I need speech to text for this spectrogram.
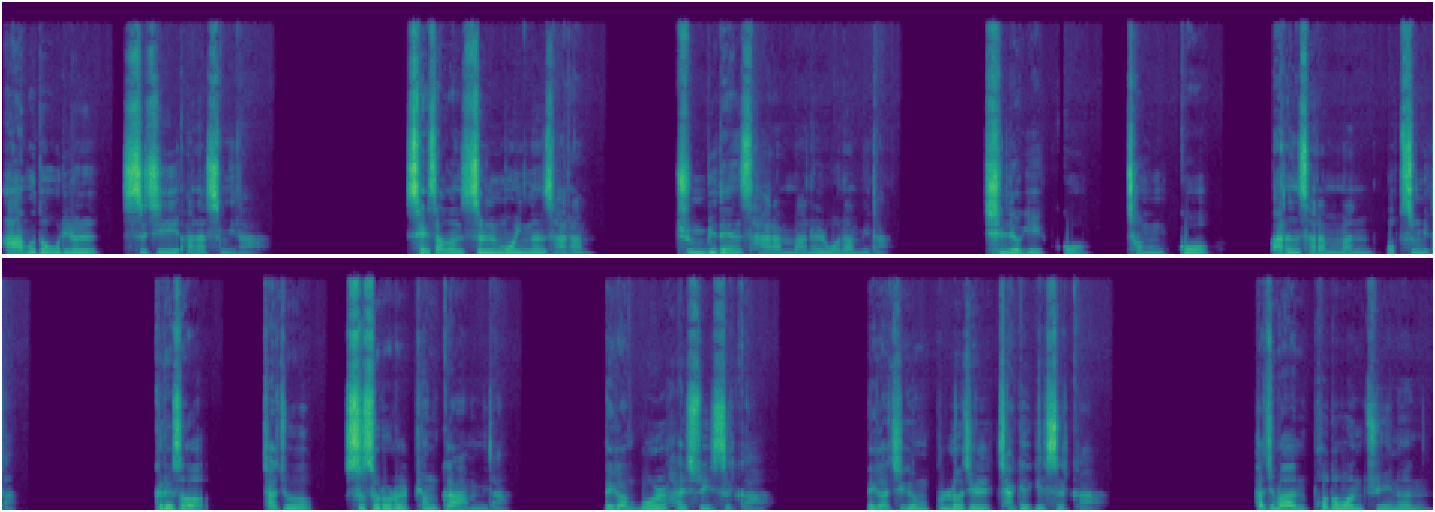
아무도 우리를 쓰지 않았습니다. 세상은 쓸모 있는 사람, 준비된 사람만을 원합니다. 실력이 있고 젊고 빠른 사람만 뽑습니다. 그래서 자주 스스로를 평가합니다. 내가 뭘 할 수 있을까? 내가 지금 불러질 자격이 있을까? 하지만 포도원 주인은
